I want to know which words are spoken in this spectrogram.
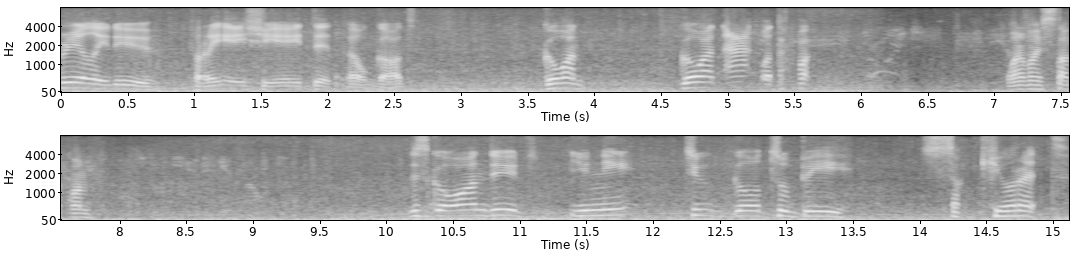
Really do. Appreciate it. Oh god. Go on. Go on. Ah, what the fuck? What am I stuck on? Just go on, dude. You need to go to be secure it.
